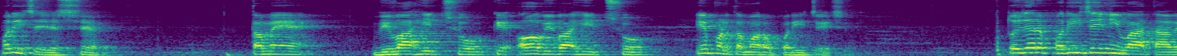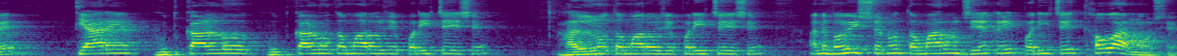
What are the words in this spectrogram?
પરિચય છે. તમે વિવાહિત છો કે અવિવાહિત છો, એ પણ તમારો પરિચય છે. તો જ્યારે પરિચયની વાત આવે, ત્યારે ભૂતકાળનો ભૂતકાળનો તમારો જે પરિચય છે, હાલનો તમારો જે પરિચય છે, અને ભવિષ્યનો તમારો જે કંઈ પરિચય થવાનો છે,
